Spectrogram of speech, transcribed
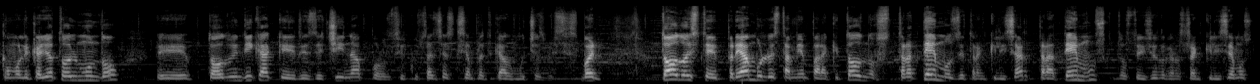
como le cayó a todo el mundo. Eh, todo indica que desde China, por circunstancias que se han platicado muchas veces. Bueno, todo este preámbulo es también para que todos nos tratemos de tranquilizar, tratemos, no estoy diciendo que nos tranquilicemos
